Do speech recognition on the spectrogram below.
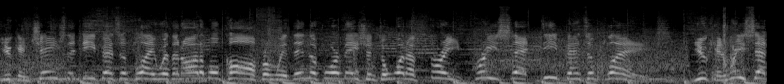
you can change the defensive play with an audible call from within the formation to one of three preset defensive plays. You can reset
